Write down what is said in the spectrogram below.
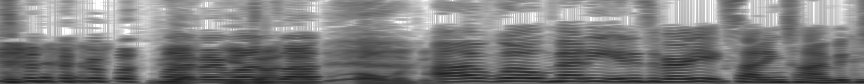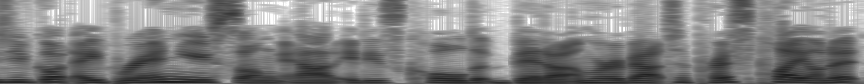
Yeah, you don't are- know. Oh, my goodness. Uh, well, Maddie, it is a very exciting time because you've got a brand new song out. It is called Better, and we're about to press play on it.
